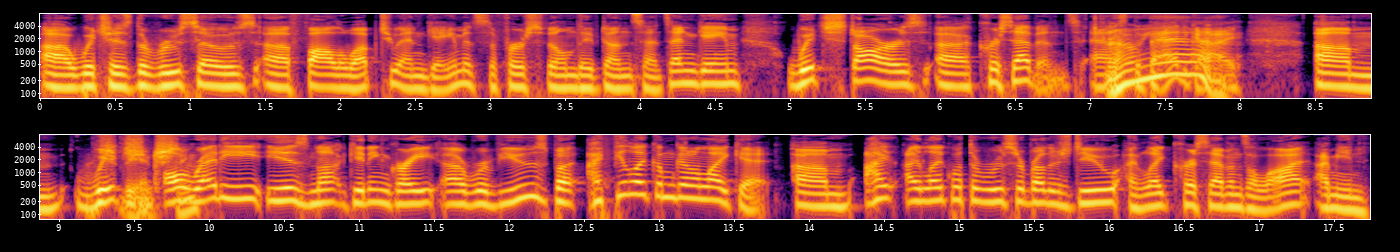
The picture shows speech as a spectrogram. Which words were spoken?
uh, which is the Russos' uh, follow up to Endgame. It's the first film they've done since Endgame, which stars uh, Chris Evans as Oh, the bad yeah. guy. Um, which already is not getting great uh, reviews, but I feel like I'm gonna like it. Um, I I like what the Russo brothers do. I like Chris Evans a lot. I mean,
